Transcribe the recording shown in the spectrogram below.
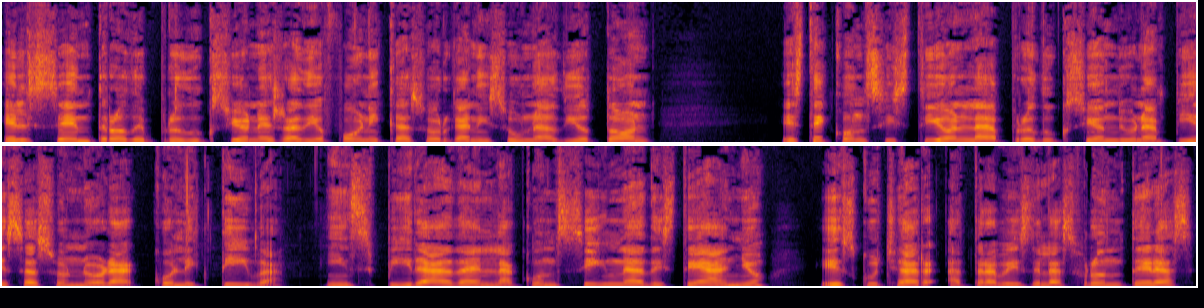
el Centro de Producciones Radiofónicas organizó un audiotón. Este consistió en la producción de una pieza sonora colectiva, inspirada en la consigna de este año, Escuchar a través de las fronteras.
